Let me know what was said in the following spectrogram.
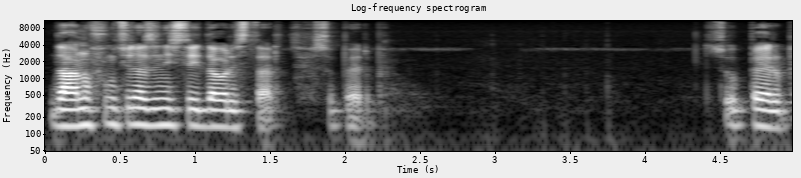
Da, nu funcționează nici să-i dau restart. Superb. Superb.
